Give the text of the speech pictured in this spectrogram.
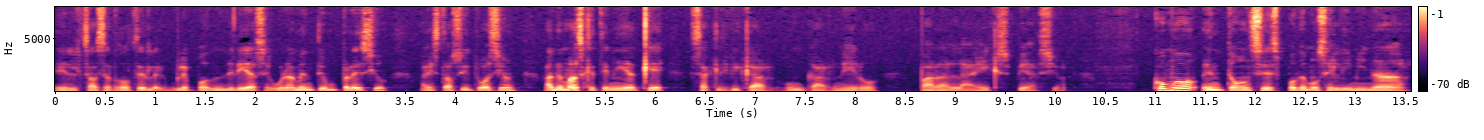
el sacerdote le, pondría seguramente un precio a esta situación, además que tenía que sacrificar un carnero para la expiación. ¿Cómo entonces podemos eliminar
